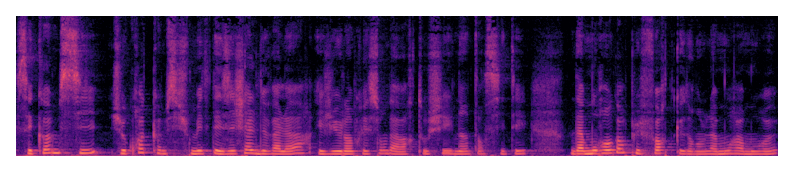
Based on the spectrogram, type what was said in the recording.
C'est comme si, je crois comme si je mettais des échelles de valeur et j'ai eu l'impression d'avoir touché une intensité d'amour encore plus forte que dans l'amour amoureux.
